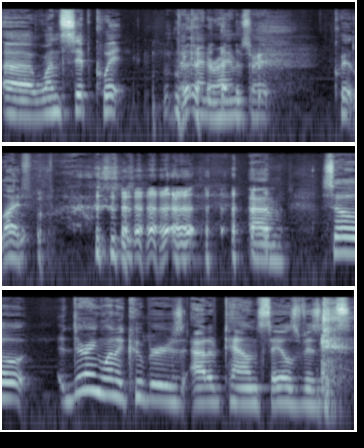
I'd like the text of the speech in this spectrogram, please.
Uh, one sip, quit. That kind of rhymes, right? Quit life. um, so during one of Cooper's out of town sales visits,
